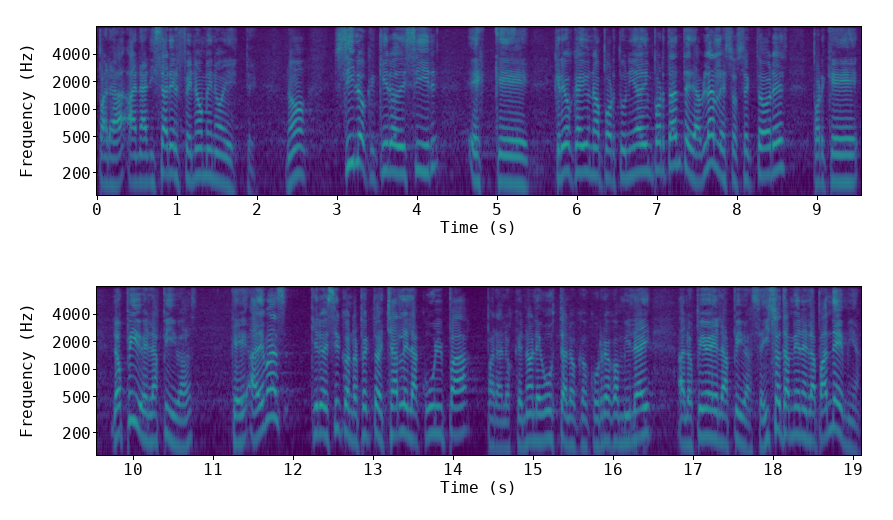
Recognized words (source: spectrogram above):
para analizar el fenómeno este. ¿no? Sí lo que quiero decir es que creo que hay una oportunidad importante de hablarle a esos sectores, porque los pibes, las pibas, que además, quiero decir con respecto a echarle la culpa, para los que no les gusta lo que ocurrió con mi ley, a los pibes y las pibas. Se hizo también en la pandemia.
